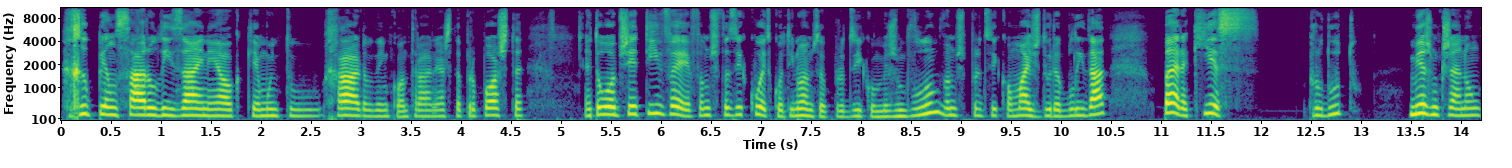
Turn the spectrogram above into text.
repensar o design é algo que é muito raro de encontrar nesta proposta. Então o objetivo é, vamos fazer coisa, continuamos a produzir com o mesmo volume, vamos produzir com mais durabilidade, para que esse produto, mesmo que já não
